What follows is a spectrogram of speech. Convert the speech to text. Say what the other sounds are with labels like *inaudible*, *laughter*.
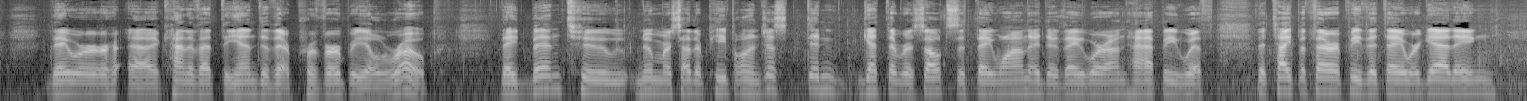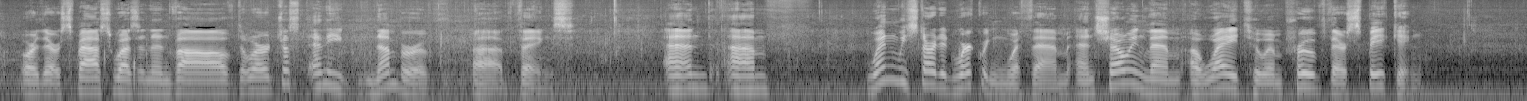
they were uh, kind of at the end of their proverbial rope. They'd been to numerous other people and just didn't get the results that they wanted, or they were unhappy with the type of therapy that they were getting, or their spouse wasn't involved, or just any number of uh, things. And um, when we started working with them and showing them a way to improve their speaking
